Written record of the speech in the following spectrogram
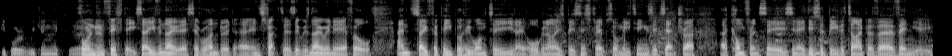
people we can uh, 450 so even though there's several hundred uh, instructors it was nowhere near full and so for people who want to you know organize business trips or meetings etc uh, conferences you know this would be the type of uh, venue.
